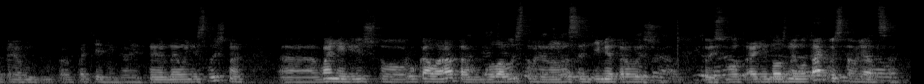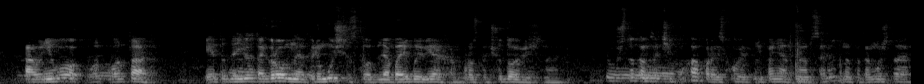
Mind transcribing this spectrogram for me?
прям по, теме говорит, наверное, его не слышно. Э, Ваня говорит, что рука Лората была выставлена на сантиметр выше. То есть вот они должны вот так выставляться, а у него вот, вот так. И это дает огромное преимущество для борьбы верхом, просто чудовищное. Что там за чепуха происходит, непонятно абсолютно, потому что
